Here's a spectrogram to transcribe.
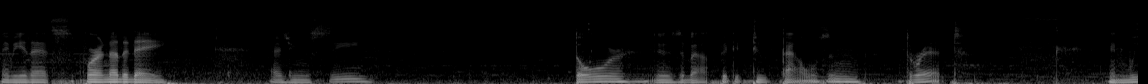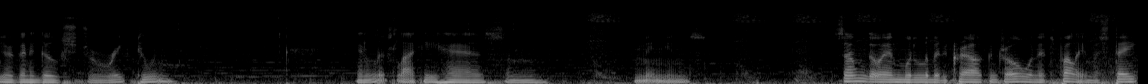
maybe that's for another day. As you can see, Thor is about 52,000 threat, and we are going to go straight to him it looks like he has some minions. Some go in with a little bit of crowd control and it's probably a mistake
